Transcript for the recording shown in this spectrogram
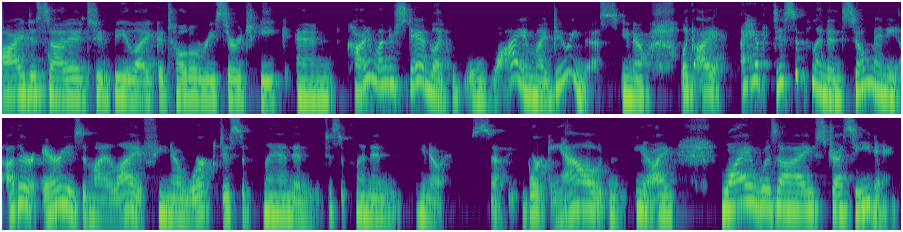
I decided to be like a total research geek and kind of understand like why am I doing this? You know, like I I have discipline in so many other areas of my life, you know, work discipline and discipline in, you know, working out and you know, I why was I stress eating?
